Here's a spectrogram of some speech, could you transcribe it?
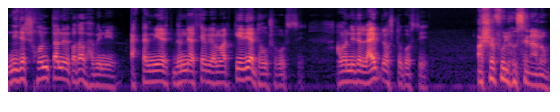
নিজের সন্তানের কথা ভাবিনি, একটা মেয়ের জন্য আজকে আমি আমার কেরিয়ার ধ্বংস করছি, আমার নিজের লাইফ নষ্ট করছি। আশরাফুল হোসেন আলম,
